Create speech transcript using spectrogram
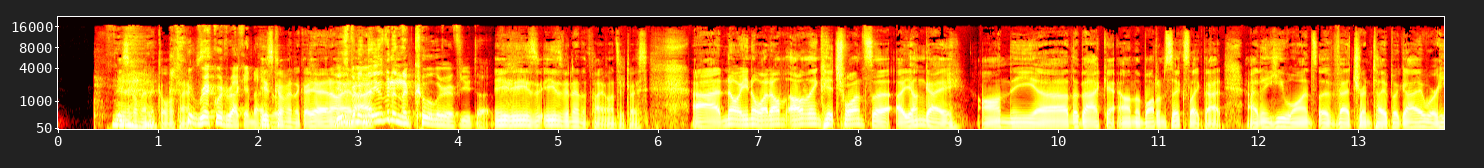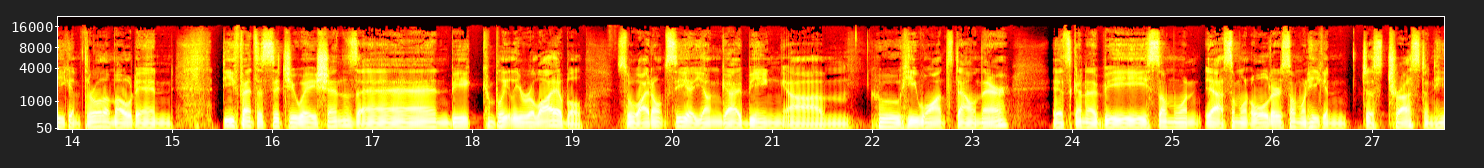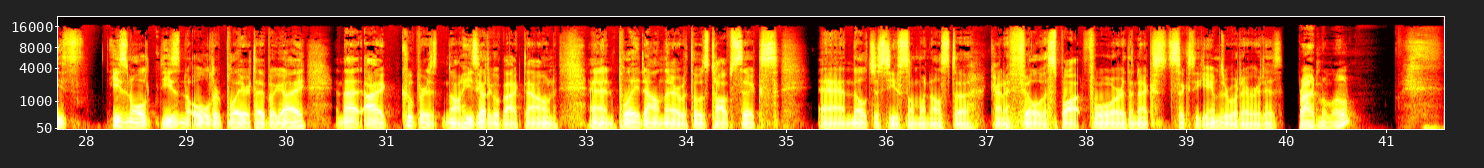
He's come in a couple times. Rick would recognize He's come in. A, couple. yeah, no, He's I- been, in I- he's been in the cooler a few times. He- He's he's been in the fight once or twice. Uh, no, you know what? I don't I don't think Hitch wants a, a young guy on the uh, the back on the bottom six like that. I think he wants a veteran type of guy where he can throw them out in defensive situations and be completely reliable. So I don't see a young guy being um, who he wants down there. It's gonna be someone, yeah, someone older, someone he can just trust, and he's he's an old he's an older player type of guy and that i cooper's no he's got to go back down and play down there with those top six and they'll just use someone else to kind of fill the spot for the next 60 games or whatever it is Brad Malone.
